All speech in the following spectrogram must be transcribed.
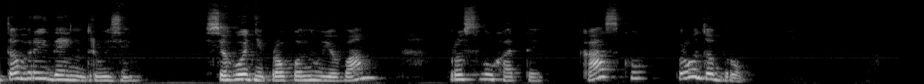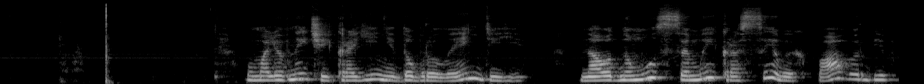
Добрий день, друзі! Сьогодні пропоную вам прослухати казку про добро. У мальовничій країні Добролендії на одному з семи красивих пагорбів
